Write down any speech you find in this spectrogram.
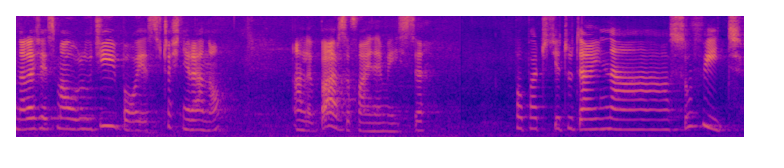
Na razie jest mało ludzi, bo jest wcześnie rano, ale bardzo fajne miejsce. Popatrzcie tutaj na sufit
